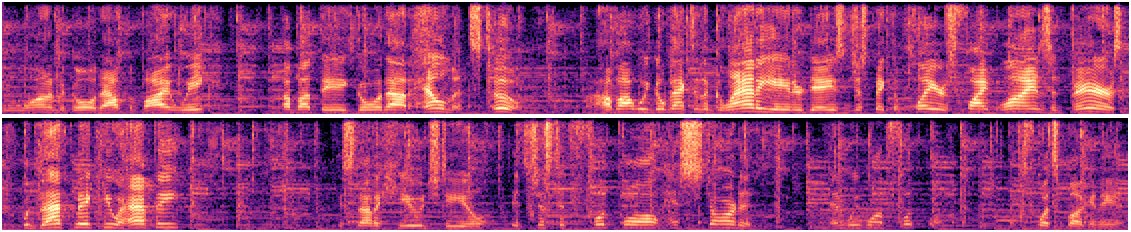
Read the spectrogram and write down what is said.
you want them to go without the bye week? How about they go without helmets too? How about we go back to the gladiator days and just make the players fight lions and bears? Would that make you happy? It's not a huge deal. It's just that football has started, and we want football. It's what's bugging Andy.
